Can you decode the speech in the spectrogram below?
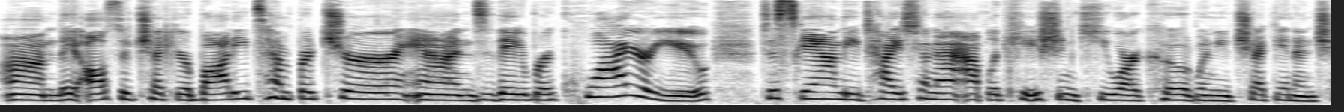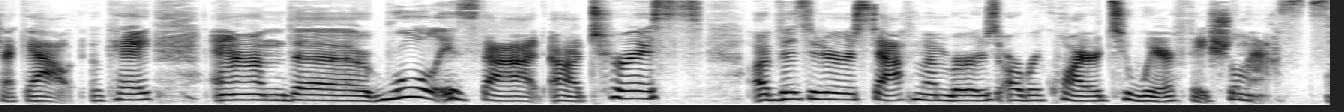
Um, they also check your body temperature and they require you to scan the Thai Chana application QR code when you check in and check out. Okay. And the rule is that uh, tourists, or visitors, staff members, members are required to wear facial masks.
